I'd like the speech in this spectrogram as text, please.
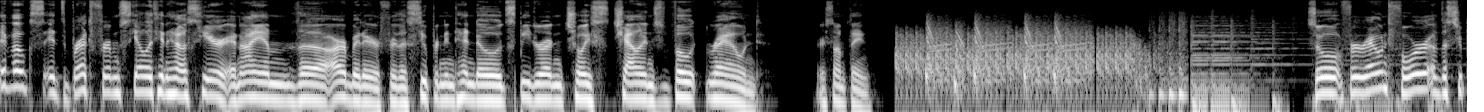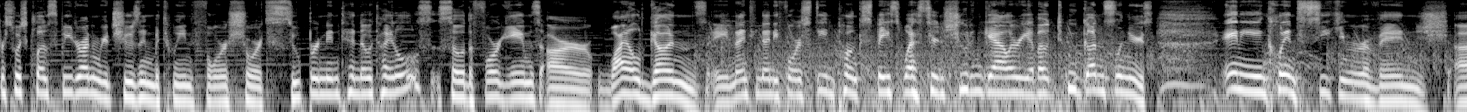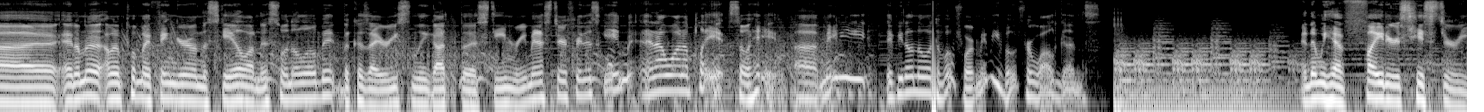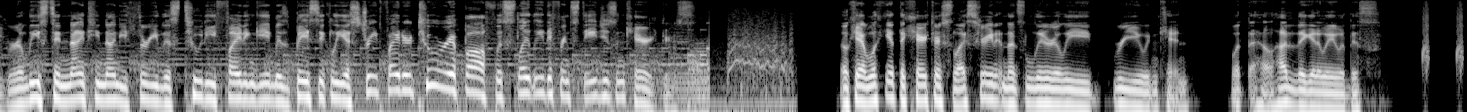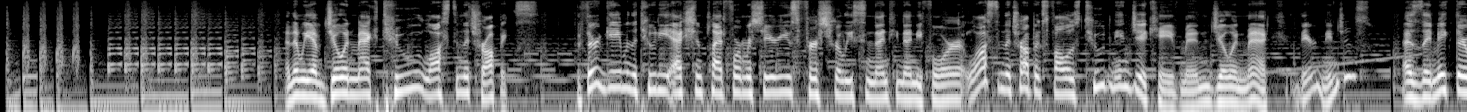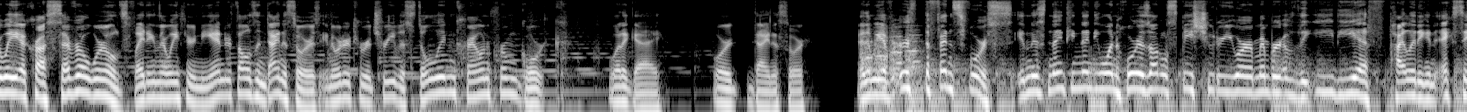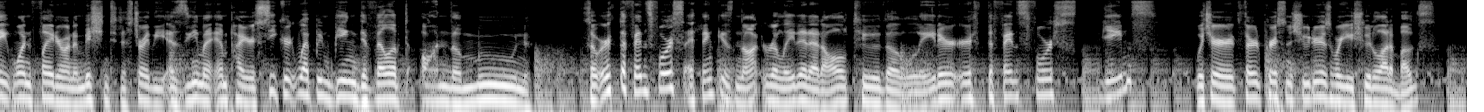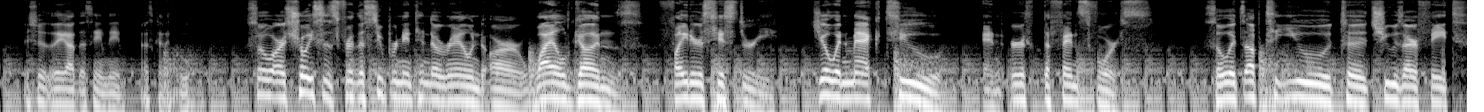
Hey folks, it's Brett from Skeleton House here, and I am the arbiter for the Super Nintendo Speedrun Choice Challenge Vote Round. Or something. So, for round four of the Super Switch Club speedrun, we're choosing between four short Super Nintendo titles. So, the four games are Wild Guns, a 1994 steampunk space western shooting gallery about two gunslingers. Annie and Clint seeking revenge. Uh, and I'm gonna I'm gonna put my finger on the scale on this one a little bit because I recently got the Steam remaster for this game and I want to play it. So hey, uh, maybe if you don't know what to vote for, maybe vote for Wild Guns. And then we have Fighter's History. Released in 1993, this 2D fighting game is basically a Street Fighter 2 ripoff with slightly different stages and characters. Okay, I'm looking at the character select screen, and that's literally Ryu and Ken. What the hell? How did they get away with this? And then we have Joe and Mac 2 Lost in the Tropics. The third game in the 2D action platformer series, first released in 1994, Lost in the Tropics follows two ninja cavemen, Joe and Mac. They're ninjas? As they make their way across several worlds, fighting their way through Neanderthals and dinosaurs in order to retrieve a stolen crown from Gork. What a guy. Or dinosaur. And then we have Earth Defense Force. In this 1991 horizontal space shooter, you are a member of the EDF, piloting an X 81 fighter on a mission to destroy the Azima Empire's secret weapon being developed on the moon. So, Earth Defense Force, I think, is not related at all to the later Earth Defense Force games, which are third person shooters where you shoot a lot of bugs. They, got the same name. That's kind of cool. So, our choices for the Super Nintendo round are Wild Guns, Fighter's History, Joe and Mac 2, and Earth Defense Force. So it's up to you to choose our fate.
